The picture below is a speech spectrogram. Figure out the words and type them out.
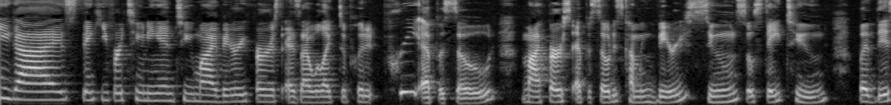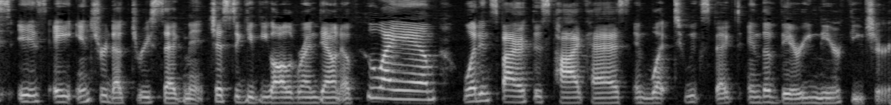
Hey, guys, thank you for tuning in to my very first, as I would like to put it, pre episode. My first episode is coming very soon, so stay tuned. But this is a introductory segment just to give you all a rundown of who I am, what inspired this podcast, and what to expect in the very near future.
